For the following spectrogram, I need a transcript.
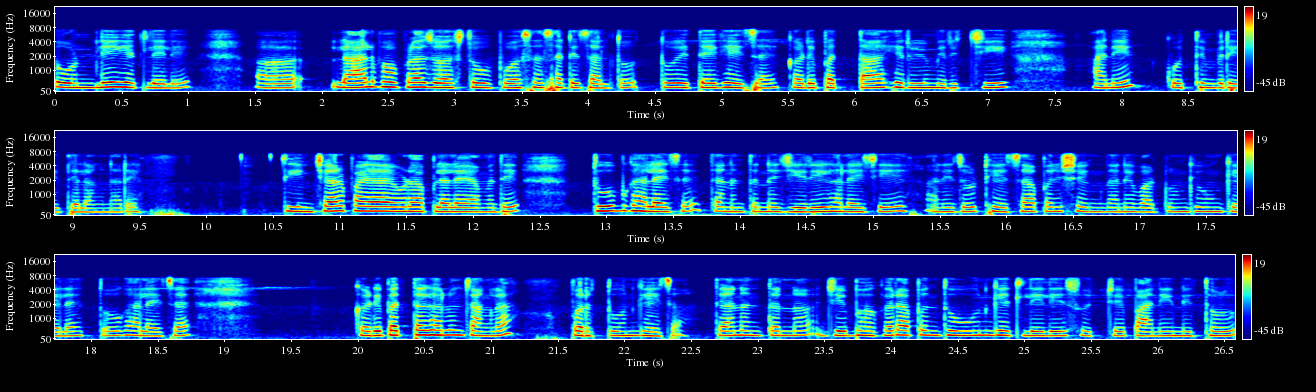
तोंडली घेतलेली लाल भोपळा जो असतो उपवासासाठी चालतो तो इथे घ्यायचा आहे. कढीपत्ता हिरवी मिरची आणि कोथिंबीर इथे लागणार आहे. तीन चार पळ्या एवढं आपल्याला यामध्ये तूप घालायचं आहे त्यानंतर जिरे घालायचे आणि जो ठेचा आपण शेंगदाणे वाटून घेऊन केला आहे तो घालायचा आहे. कढीपत्ता घालून चांगला परतून घ्यायचा. त्यानंतरनं जे भगर आपण धुवून घेतलेली स्वच्छ पाणी निथळून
